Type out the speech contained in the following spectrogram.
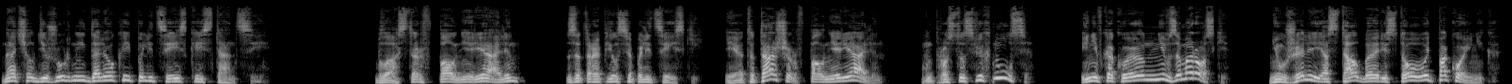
Начал дежурный далекой полицейской станции. Бластер вполне реален, заторопился полицейский. И этот Ашер вполне реален. Он просто свихнулся. И ни в какой он не в заморозке. Неужели я стал бы арестовывать покойника?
